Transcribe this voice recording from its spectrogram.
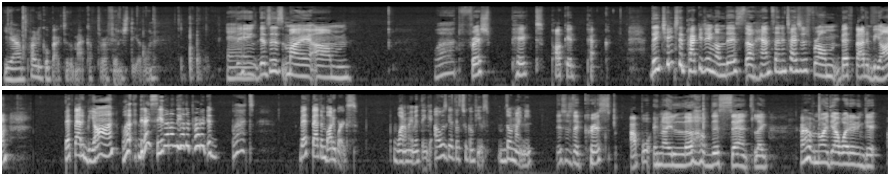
yeah i'll probably go back to the mac after i finish the other one and this is my um what fresh picked pocket pack they changed the packaging on this uh, hand sanitizers from Beth Bath and Beyond Beth Bath and Beyond. What? Did I say that on the other product? It- What? Beth Bath and Body Works. What am I even thinking? I always get those two confused. Don't mind me. This is the crisp apple, and I love this scent. Like, I have no idea why I didn't get.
